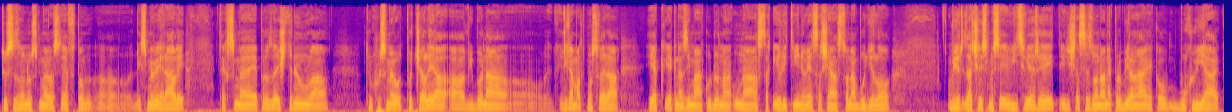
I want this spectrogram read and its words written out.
tu sezonu jsme vlastně v tom, uh, když jsme vyhráli, tak jsme je prodali 4-0, trochu jsme odpočali a, a výborná, říkám, atmosféra, jak, jak na zimáku do na, u nás, tak i v Litvínově, strašně nás to nabudilo. Věř, začali jsme si i víc věřit, i když ta sezona neprobíhala jako bůh ví jak.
